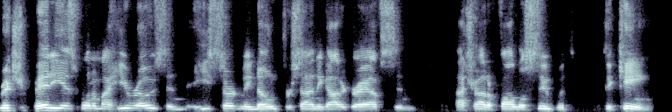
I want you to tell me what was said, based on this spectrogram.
Richard Petty is one of my heroes, and he's certainly known for signing autographs. And I try to follow suit with the King.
